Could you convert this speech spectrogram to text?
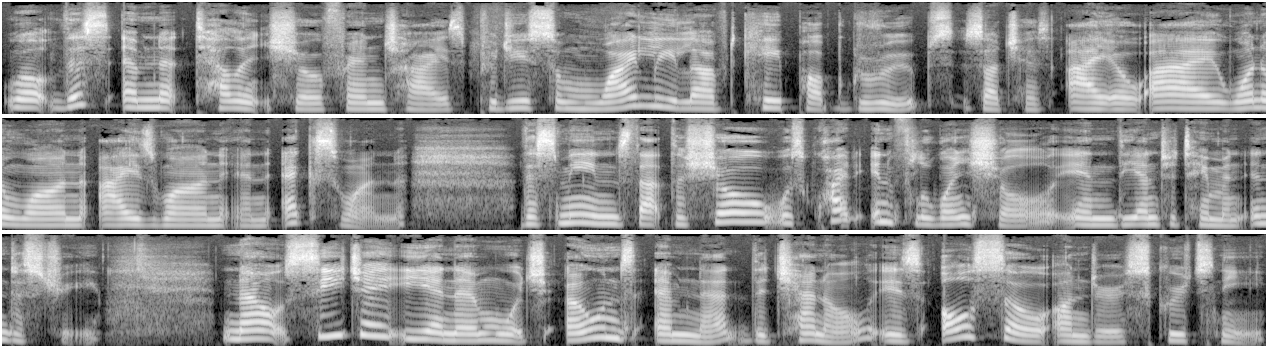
Well, this Mnet talent show franchise produced some widely loved K-pop groups such as IOI, 101, IZ*ONE, and X1. This means that the show was quite influential in the entertainment industry. Now, CJENM, which owns Mnet, the channel, is also under scrutiny.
